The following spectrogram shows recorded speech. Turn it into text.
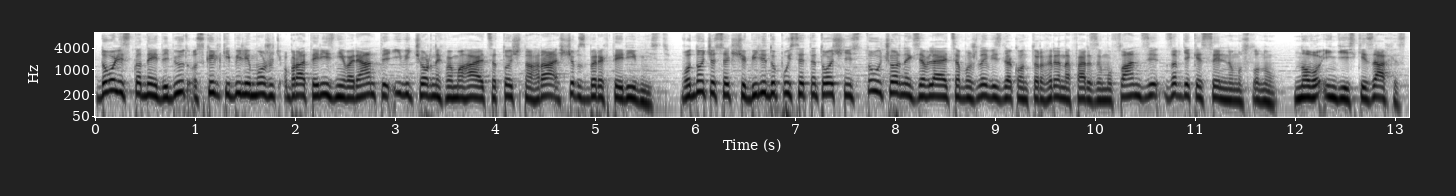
Доволі складний дебют, оскільки білі можуть обрати різні варіанти, і від чорних вимагається точна гра, щоб зберегти рівність. Водночас, якщо білі допустять неточність, то у чорних з'являється можливість для контргри на ферзовому фланзі завдяки сильному слону. Новоіндійський захист.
